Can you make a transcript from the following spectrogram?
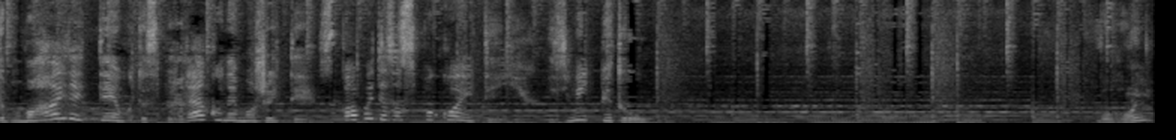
Допомагайте тим, хто з переляку не може йти. Спробуйте заспокоїти їх. Візьміть під руку. Вогонь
